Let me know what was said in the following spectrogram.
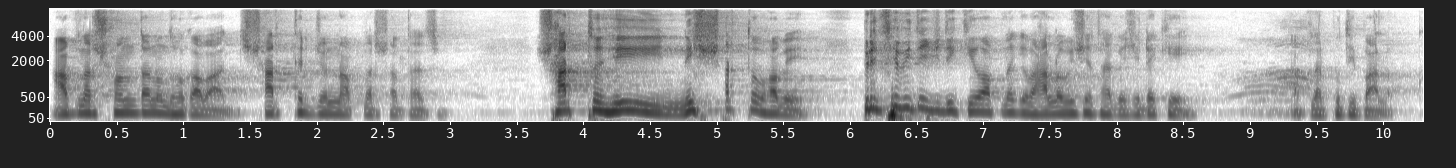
আপনার সন্তানও ধোকাবাজ, স্বার্থের জন্য আপনার সাথে আছে। স্বার্থহীন, নিঃস্বার্থভাবে। পৃথিবীতে যদি কেউ আপনাকে ভালোবেসে থাকে, সেটা কে? আপনার প্রতিপালক।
